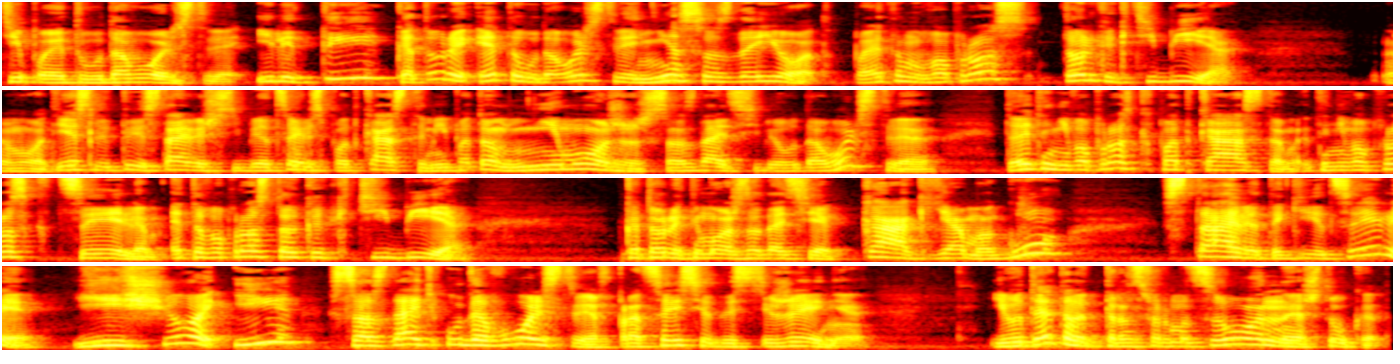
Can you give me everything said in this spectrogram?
типа, это удовольствие, или ты, который это удовольствие не создает. Поэтому вопрос только к тебе. Вот. Если ты ставишь себе цель с подкастами и потом не можешь создать себе удовольствие, то это не вопрос к подкастам, это не вопрос к целям, это вопрос только к тебе, который ты можешь задать себе, как я могу, ставя такие цели, еще и создать удовольствие в процессе достижения. И вот это вот трансформационная штука.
